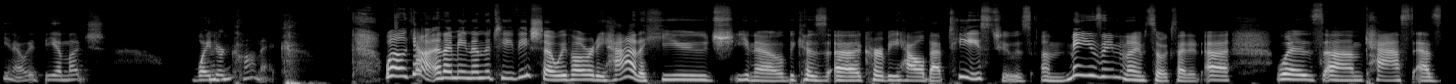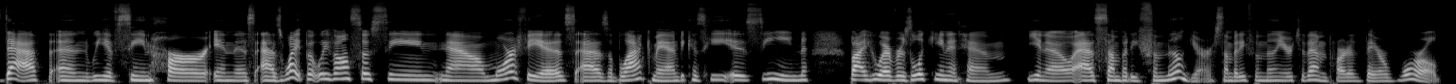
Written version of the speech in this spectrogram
you know, it'd be a much whiter mm-hmm. comic. Well, yeah, and I mean, in the TV show, we've already had a huge, you know, because uh, Kirby Howell Baptiste, who is amazing, and I'm so excited, uh, was um, cast as Death, and we have seen her in this as White, but we've also seen now Morpheus as a black man because he is seen by whoever's looking at him you know, as somebody familiar, somebody familiar to them, part of their world.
